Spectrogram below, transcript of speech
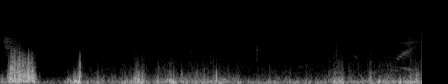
Yeah. Boy.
